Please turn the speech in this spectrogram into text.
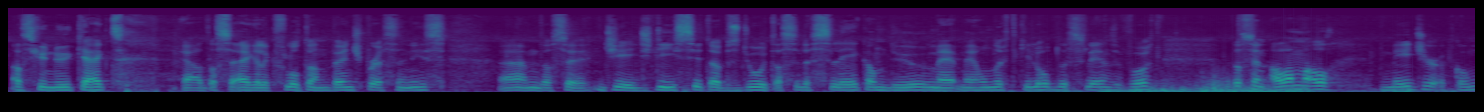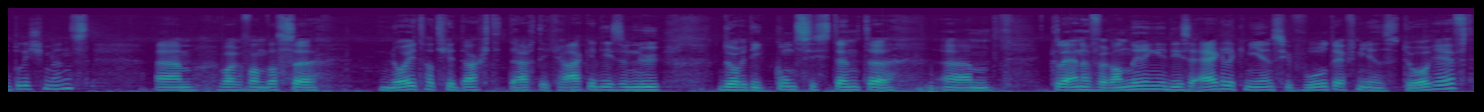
Als je nu kijkt, ja, dat ze eigenlijk vlot aan benchpressen is. Um, dat ze GHD sit-ups doet, dat ze de slee kan duwen met, met 100 kilo op de slee enzovoort. Dat zijn allemaal major accomplishments, um, waarvan dat ze nooit had gedacht daar te geraken die ze nu door die consistente ehm, kleine veranderingen die ze eigenlijk niet eens gevoeld heeft, niet eens doorheeft.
